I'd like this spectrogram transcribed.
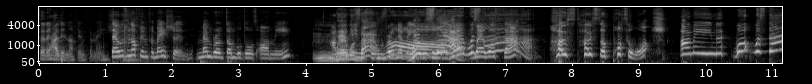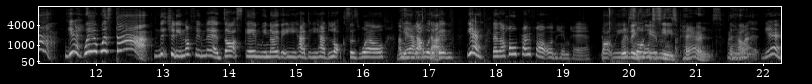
So they had enough information. There was enough information. Member of Dumbledore's army. Mm. I Where mean, was in the that? films, we Right. never Where was saw that? Where was Where was that? that? Host host of Potter Watch. I mean, What was that? yeah. Where was that? literally nothing there. Dark skin. We know that he had he had locks as well. I mean, Yeah, I that love would have that. been yeah. There's a whole profile on him here, but we Would have been saw cool him, to see his parents. The hell? Ma- Yeah.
